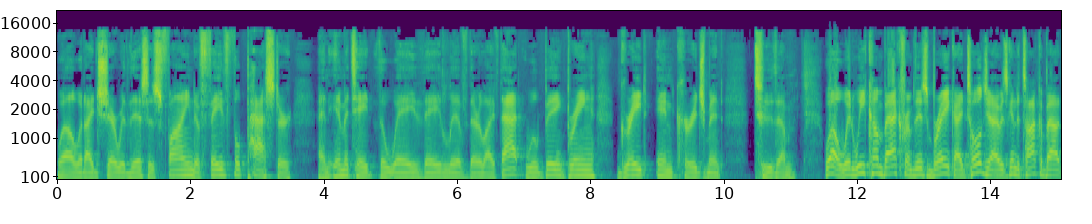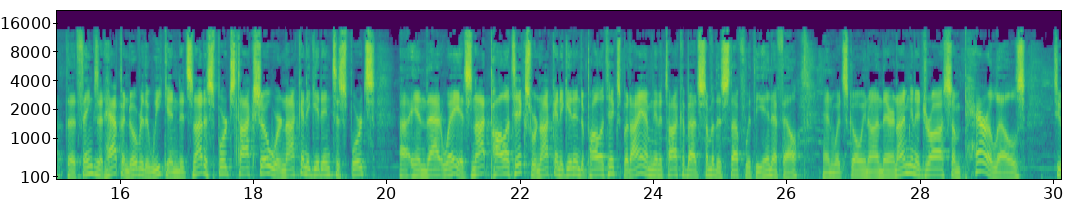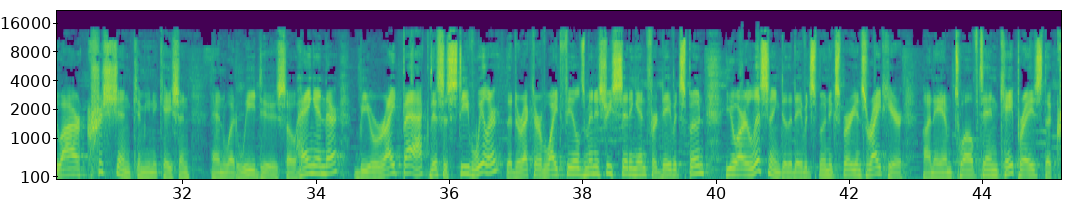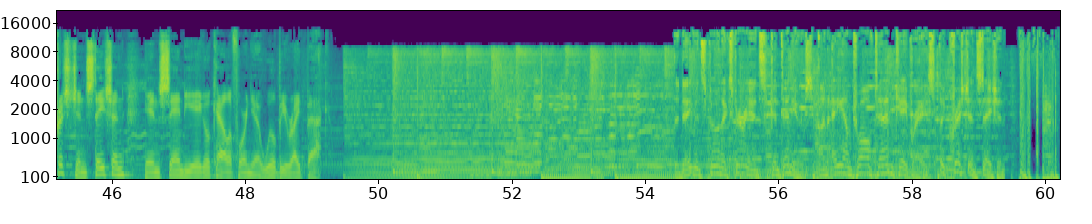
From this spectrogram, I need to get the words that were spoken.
Well, what I'd share with this is find a faithful pastor and imitate the way they live their life. That will be, bring great encouragement to them. Well, when we come back from this break, I told you I was going to talk about the things that happened over the weekend. It's not a sports talk show. We're not going to get into sports uh, in that way. It's not politics. We're not going to get into politics, but I am going to talk about some of the stuff with the NFL and what's going on there. And I'm going to draw some parallels to our Christian communication and what we do. So hang in there. Be right back. This is Steve Wheeler, the director of Whitefields Ministry, sitting in for David Spoon. You are listening to the David Spoon Experience right here on AM 1210 K Praise, the Christian station in San Diego, California. We'll be right back. The David Spoon Experience continues on AM 1210 K Praise, the Christian station.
